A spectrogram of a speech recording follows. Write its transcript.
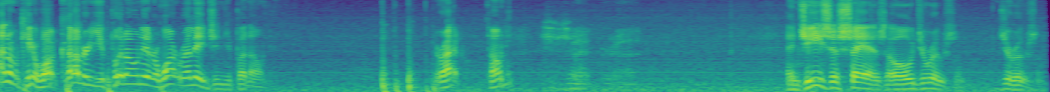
I don't care what color you put on it or what religion you put on it. Right, Tony? Right, right. And Jesus says, Oh, Jerusalem, Jerusalem,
